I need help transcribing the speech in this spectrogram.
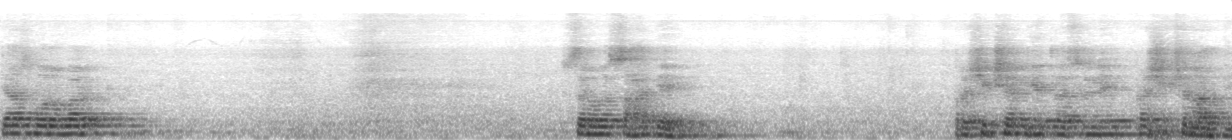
त्याचबरोबर सर्व साहते प्रशिक्षण घेत असलेले प्रशिक्षणार्थी.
